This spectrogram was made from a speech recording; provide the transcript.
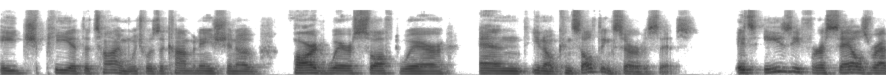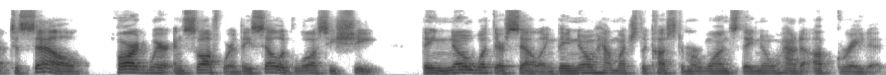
HP at the time, which was a combination of hardware, software, and you know consulting services. It's easy for a sales rep to sell hardware and software. They sell a glossy sheet. They know what they're selling. They know how much the customer wants. They know how to upgrade it.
